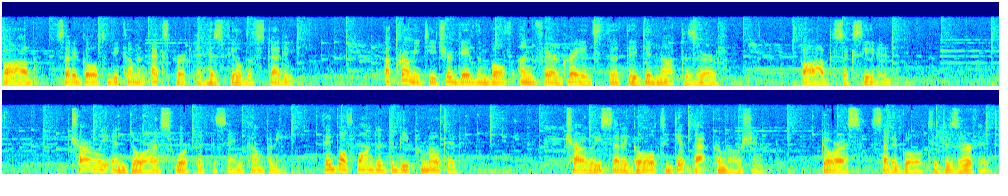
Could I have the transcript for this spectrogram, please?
Bob set a goal to become an expert in his field of study. A crummy teacher gave them both unfair grades that they did not deserve. Bob succeeded. Charlie and Doris worked at the same company. They both wanted to be promoted. Charlie set a goal to get that promotion. Doris set a goal to deserve it.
